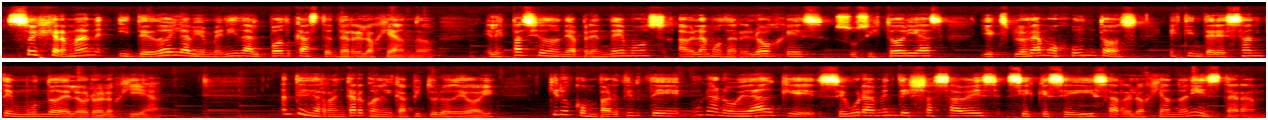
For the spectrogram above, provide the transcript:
soy Germán y te doy la bienvenida al podcast de Relojeando, el espacio donde aprendemos, hablamos de relojes, sus historias y exploramos juntos este interesante mundo de la orología. Antes de arrancar con el capítulo de hoy, quiero compartirte una novedad que seguramente ya sabes si es que seguís a Relojeando en Instagram.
